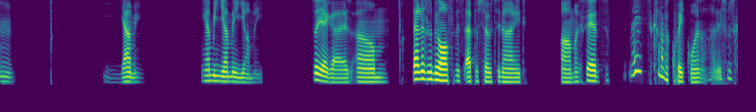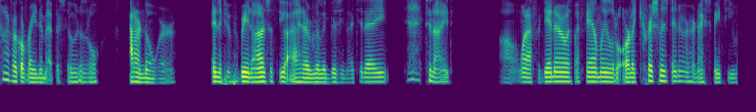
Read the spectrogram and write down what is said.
Mm, yummy. Yummy, yummy, yummy. So yeah, guys. Um, that is gonna be all for this episode tonight. Um, like I said, it's, it's kind of a quick one. Uh, This was kind of like a random episode, a little out of nowhere. And if you're being honest with you, I had a really busy night today, tonight. Uh, went out for dinner with my family, a little early Christmas dinner, at a nice fancy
